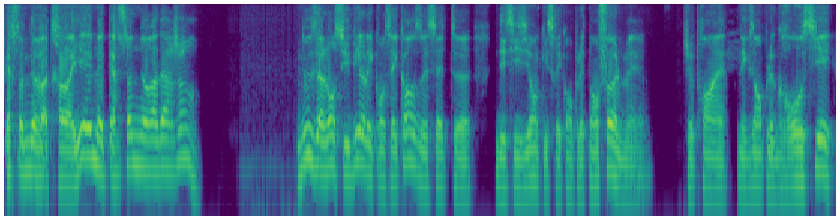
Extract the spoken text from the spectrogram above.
Personne ne va travailler, mais personne n'aura d'argent. Nous allons subir les conséquences de cette euh, décision qui serait complètement folle, mais je prends un, exemple grossier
